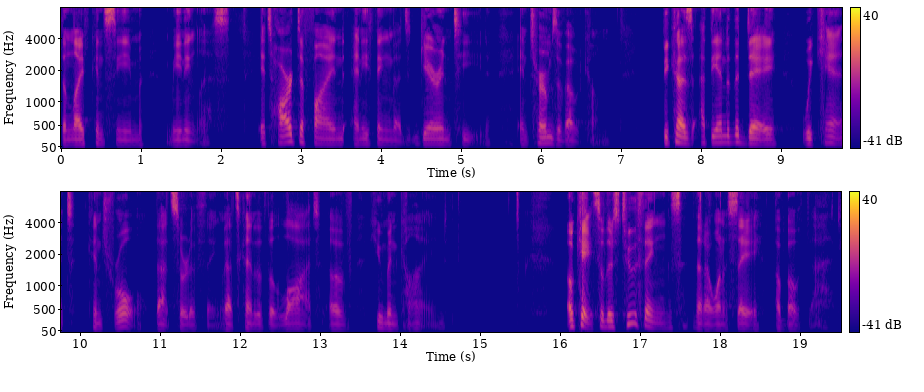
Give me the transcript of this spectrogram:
then life can seem meaningless. It's hard to find anything that's guaranteed in terms of outcome because at the end of the day, we can't control that sort of thing. That's kind of the lot of humankind. Okay, so there's two things that I want to say about that.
